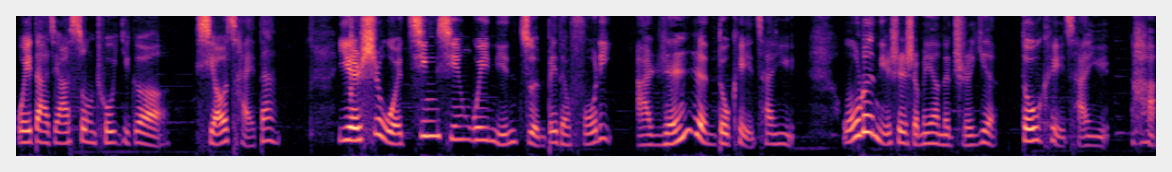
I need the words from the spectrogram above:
为大家送出一个小彩蛋，也是我精心为您准备的福利啊，人人都可以参与，无论你是什么样的职业都可以参与。哈，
